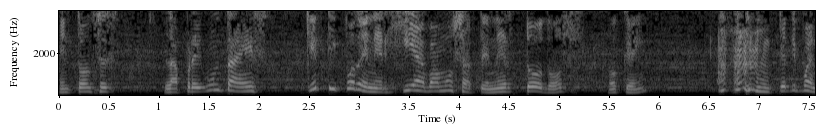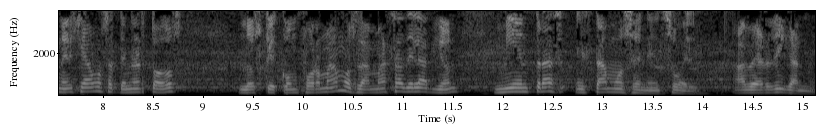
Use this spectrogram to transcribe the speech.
Entonces, la pregunta es, ¿qué tipo de energía vamos a tener todos? ¿Ok? ¿Qué tipo de energía vamos a tener todos los que conformamos la masa del avión mientras estamos en el suelo? A ver, díganme.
